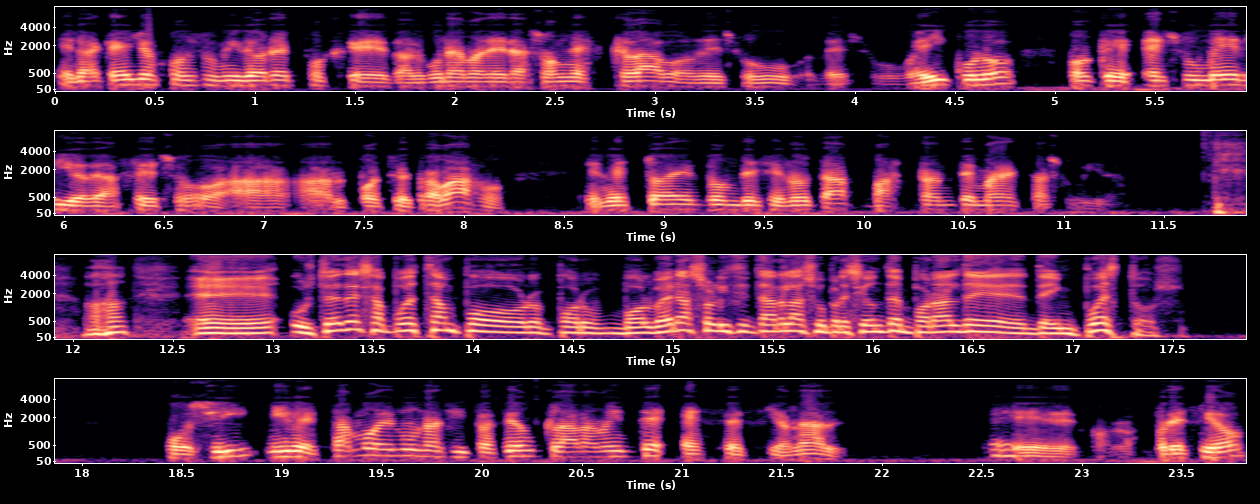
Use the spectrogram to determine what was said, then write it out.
en aquellos consumidores pues que de alguna manera son esclavos de su, de su vehículo porque es su medio de acceso al puesto de trabajo. En esto es donde se nota bastante más esta subida. Eh, ¿Ustedes apuestan por, volver a solicitar la supresión temporal de, impuestos? Pues sí, mire, estamos en una situación claramente excepcional, eh, con los precios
